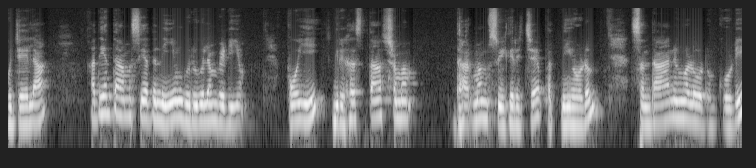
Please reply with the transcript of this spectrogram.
കുചേല അധികം താമസിയാതെ നീയും ഗുരുകുലം വെടിയും. പോയി ഗൃഹസ്ഥാശ്രമം ധർമ്മം സ്വീകരിച്ച് പത്നിയോടും സന്താനങ്ങളോടും കൂടി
